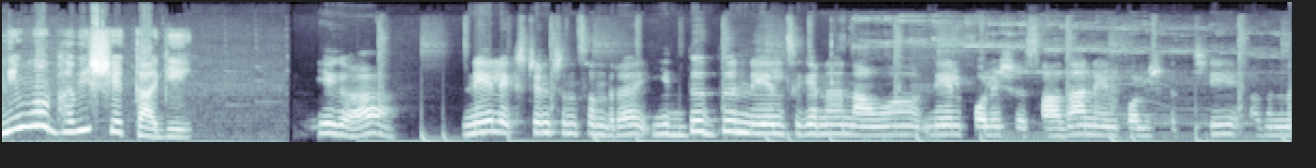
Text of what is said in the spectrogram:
ನಿಮ್ಮ ಭವಿಷ್ಯಕ್ಕಾಗಿ. ಈಗ ನೇಲ್ ಎಕ್ಸ್ಟೆನ್ಷನ್ಸ್ ಅಂದ್ರೆ ಇದ್ದದ್ದ ನೇಲ್ಸ್ಗೆನ ನಾವು ನೇಲ್ ಪಾಲಿಶ್ ಸಾದಾ ನೇಲ್ ಪಾಲಿಶ್ ಹಚ್ಚಿ ಅದನ್ನ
